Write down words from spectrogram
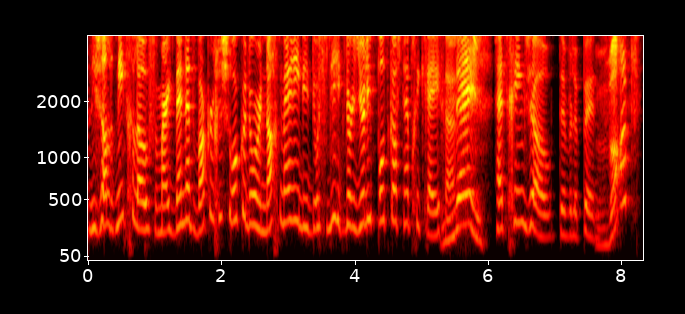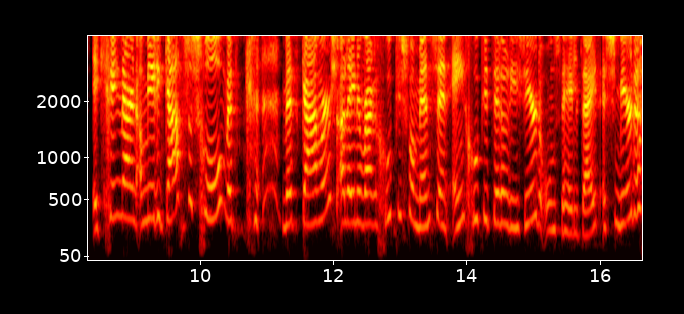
Die zal het niet geloven, maar ik ben net wakker geschrokken door een nachtmerrie die, die ik door jullie podcast heb gekregen. Nee. Het ging zo, dubbele punt. Wat? Ik ging naar een Amerikaanse school met, met kamers. Alleen er waren groepjes van mensen en één groepje terroriseerde ons de hele tijd. En smeerde,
